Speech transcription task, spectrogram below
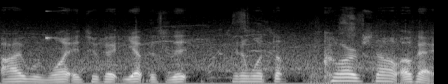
I would want in 2K, yep, this is it. Hit him with the curb stomp. Okay.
